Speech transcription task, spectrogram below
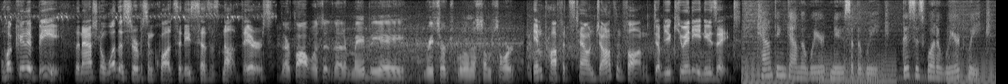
what could it be? The National Weather Service in Quad Cities says it's not theirs. Their thought was that, that it may be a research balloon of some sort. In Prophetstown, Jonathan Fong, WQAD News 8. Counting down the weird news of the week. This is What a Weird Week.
